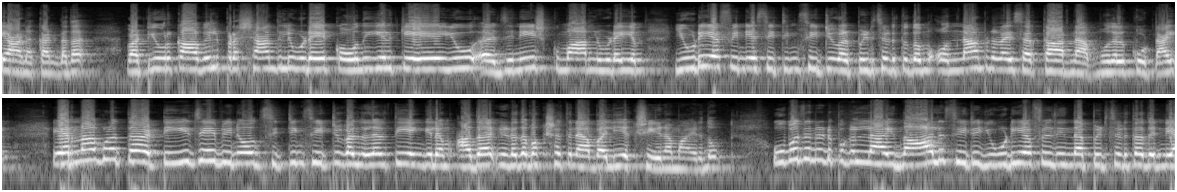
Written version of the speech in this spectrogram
അട്ടിമറിയാണ് കണ്ടത്. വട്ടിയൂർക്കാവിൽ പ്രശാന്തിലൂടെ കോന്നിയിൽ കെ എ യു ജനീഷ് കുമാറിലൂടെയും യു ഡി എഫിന്റെ സിറ്റിംഗ് സീറ്റുകൾ പിടിച്ചെടുത്തതും ഒന്നാം പിണറായി സർക്കാരിന് മുതൽക്കൂട്ടായി. എറണാകുളത്ത് ടി ജെ വിനോദ് സിറ്റിംഗ് സീറ്റുകൾ നിലനിർത്തിയെങ്കിലും അത് ഇടതുപക്ഷത്തിന് വലിയ ക്ഷീണമായിരുന്നു. ഉപതെരഞ്ഞെടുപ്പുകളിലായി നാല് സീറ്റ് യു ഡി എഫിൽ നിന്ന് പിടിച്ചെടുത്തതിന്റെ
